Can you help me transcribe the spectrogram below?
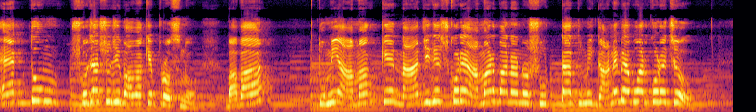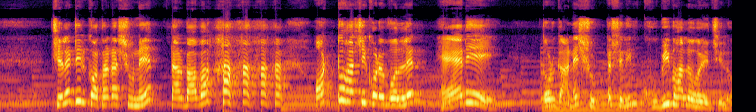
একদম সোজাসুজি বাবাকে প্রশ্ন, বাবা, তুমি আমাকে না জিজ্ঞেস করে আমার বানানো সুরটা তুমি গানে ব্যবহার করেছ? ছেলেটির কথাটা শুনে তার বাবা অট্ট হাসি করে বললেন হ্যাঁ রে, তোর গানের সুরটা সেদিন খুবই ভালো হয়েছিল।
